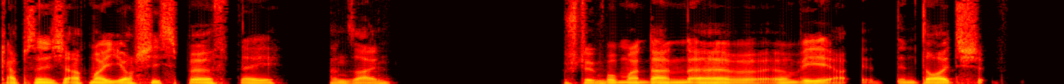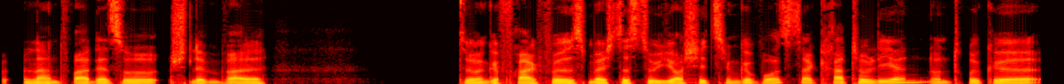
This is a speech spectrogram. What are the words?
Gab's nicht auch mal Yoshi's Birthday, Kann sein. Bestimmt. wo man dann äh, irgendwie in Deutschland war der so schlimm, weil du dann gefragt wurdest, möchtest du Yoshi zum Geburtstag gratulieren und drücke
